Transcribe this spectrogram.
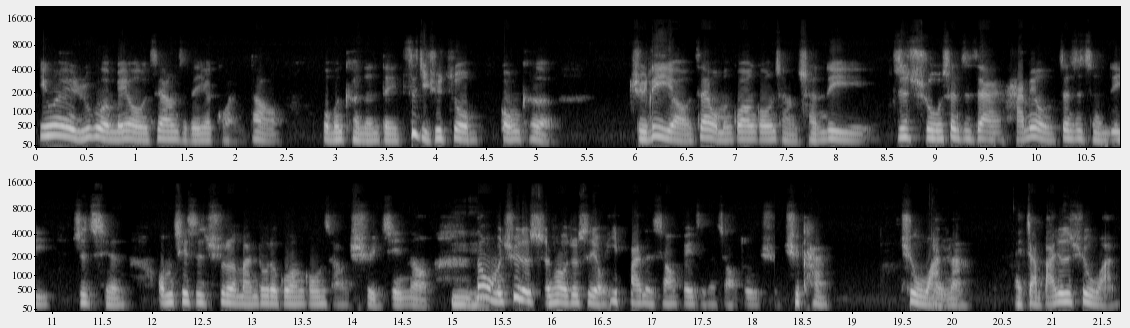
因为如果没有这样子的一个管道，我们可能得自己去做功课。举例哦，在我们观光工厂成立之初，甚至在还没有正式成立之前，我们其实去了蛮多的观光工厂取经哦。嗯，那我们去的时候，就是有一般的消费者的角度去去看、去玩呐。哎，讲白就是去玩、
